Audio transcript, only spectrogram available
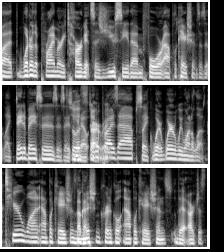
But what are the primary targets as you see them for applications? Is it like databases? Is it So you know start, right? enterprise apps? Like where where do we want to look? tier one applications, Okay. mission critical applications that are just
